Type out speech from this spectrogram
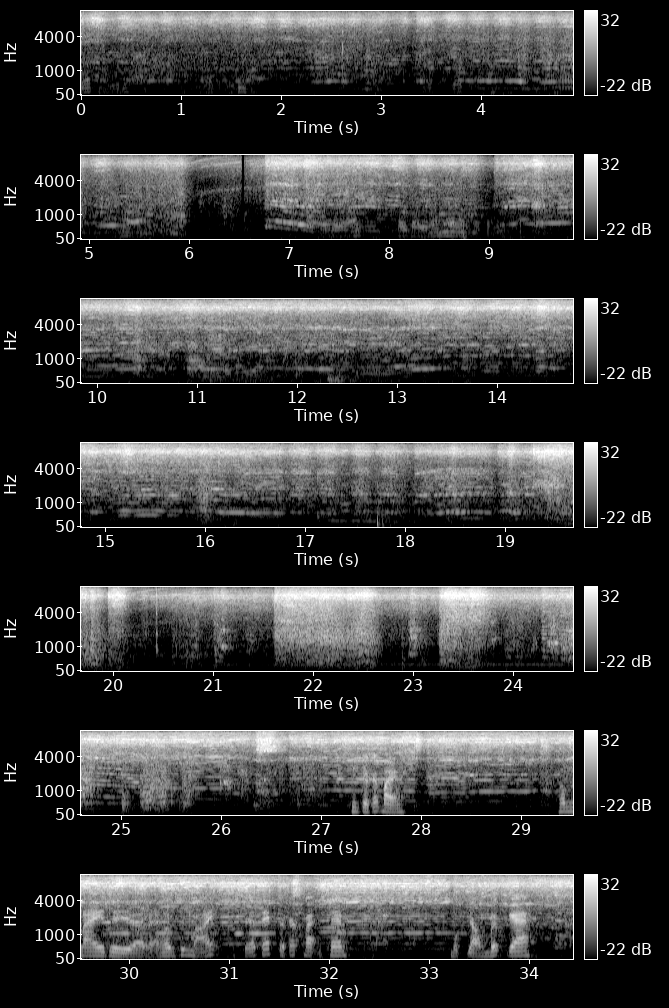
bớt lại đi bớt lại đi từ từ nó mới từ từ. Xin chào các bạn Hôm nay thì à, rẻ hơn khuyến mãi. Sẽ test cho các bạn xem. Một dòng bếp ga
